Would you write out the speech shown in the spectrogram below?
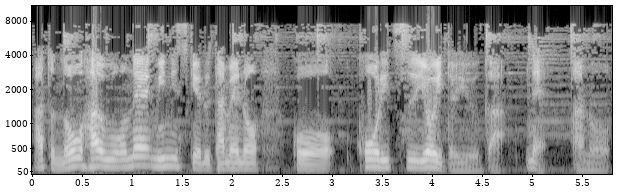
あとノウハウをね、身につけるための、こう、効率良いというか、ね、あの、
